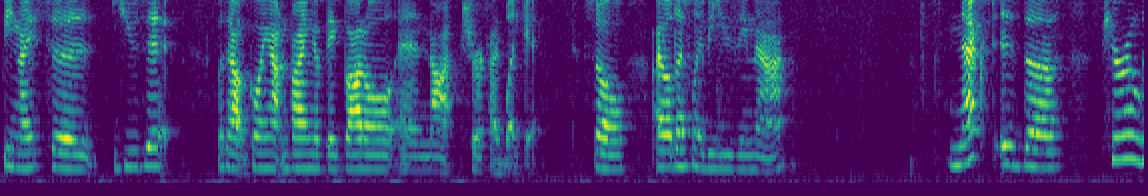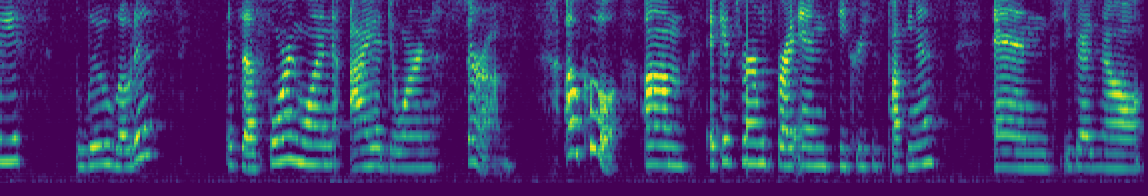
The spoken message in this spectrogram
be nice to use it without going out and buying a big bottle and not sure if I'd like it. So I'll definitely be using that. Next is the Purlisse Blue Lotus. It's a 4-in-1 eye adorn serum. Oh, cool. Um, it gets worms, brightens, decreases puffiness, and you guys know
